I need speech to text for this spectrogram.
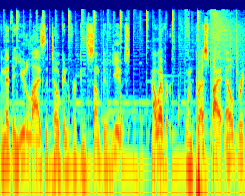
and that they utilized the token for consumptive use. However, when pressed by Elbrick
